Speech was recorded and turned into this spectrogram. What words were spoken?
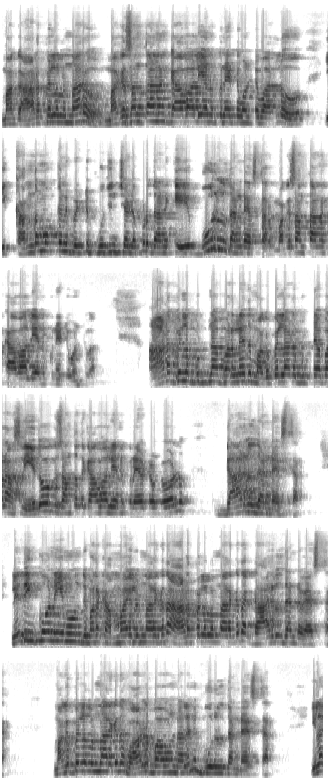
మాకు ఆడపిల్లలు ఉన్నారు మగ సంతానం కావాలి అనుకునేటువంటి వాళ్ళు ఈ కంద మొక్కని పెట్టి పూజించేటప్పుడు దానికి బూరెలు దండేస్తారు మగ సంతానం కావాలి అనుకునేటువంటి వారు ఆడపిల్ల పుట్టినా పర్లేదు మగపిల్లాడు పుట్టినా పర్లేదు అసలు ఏదో ఒక సంతతి కావాలి అనుకునేటువంటి వాళ్ళు గారెలు దండేస్తారు. లేదు ఇంకో నియమం ఉంది. మనకు అమ్మాయిలు ఉన్నారు కదా ఆడపిల్లలు ఉన్నారు కదా గారెల దండ వేస్తారు. మగపిల్లలు ఉన్నారు కదా వాళ్ళు బాగుండాలని బూరెలు దండేస్తారు ఇలా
